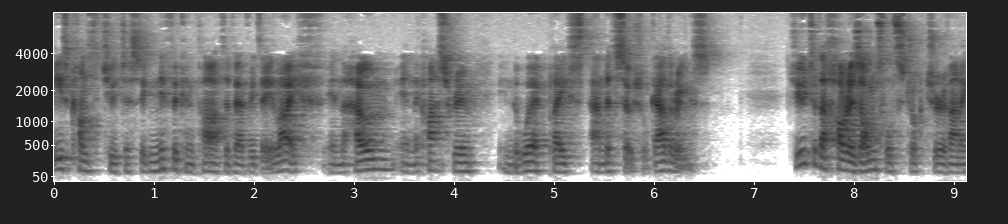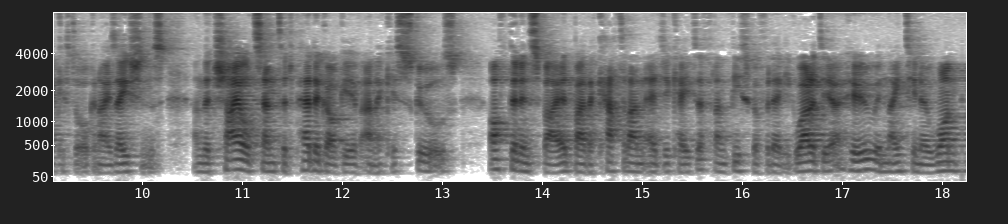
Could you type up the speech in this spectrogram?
these constitute a significant part of everyday life, in the home, in the classroom, in the workplace, and at social gatherings. Due to the horizontal structure of anarchist organisations and the child centred pedagogy of anarchist schools, often inspired by the Catalan educator Francisco Ferrer i Guardia, who, in 1901,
